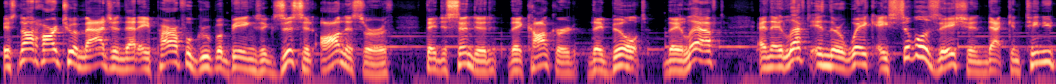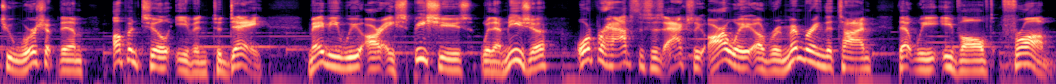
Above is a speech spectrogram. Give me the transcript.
It's not hard to imagine that a powerful group of beings existed on this Earth. They descended, they conquered, they built, they left, and they left in their wake a civilization that continued to worship them up until even today. Maybe we are a species with amnesia or perhaps this is actually our way of remembering the time that we evolved from.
